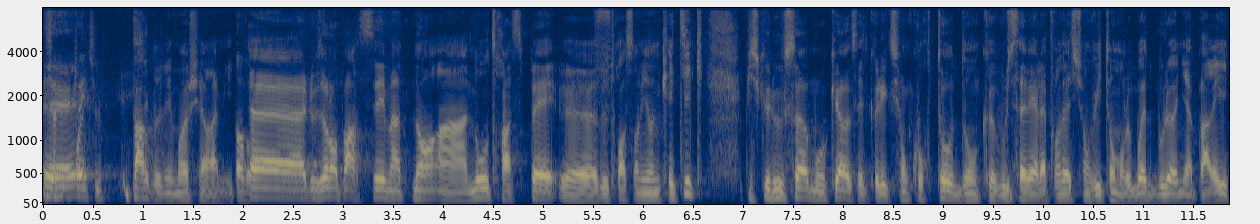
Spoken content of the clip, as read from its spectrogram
J'allais être pointu. Pardonnez-moi, cher ami. Pardon. Euh, nous allons passer maintenant à un autre aspect euh, de 300 millions de critiques, puisque nous sommes au cœur de cette collection Courtauld, donc euh, vous le savez, à la Fondation Vuitton dans le Bois de Boulogne à Paris,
